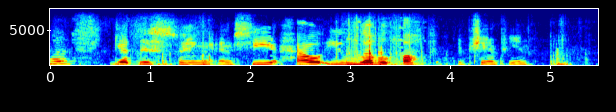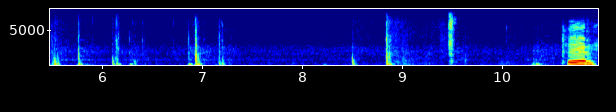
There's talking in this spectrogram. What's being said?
let's get this thing and see how you level up a champion. Okay.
